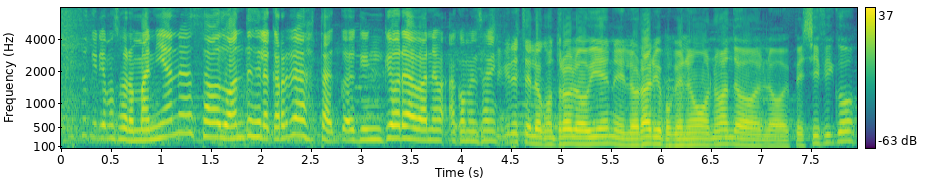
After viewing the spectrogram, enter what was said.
Eso queríamos saber, mañana, sábado antes de la carrera, ¿hasta en qué hora van a comenzar? Si querés te lo controlo bien el horario porque no, no ando en lo específico,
